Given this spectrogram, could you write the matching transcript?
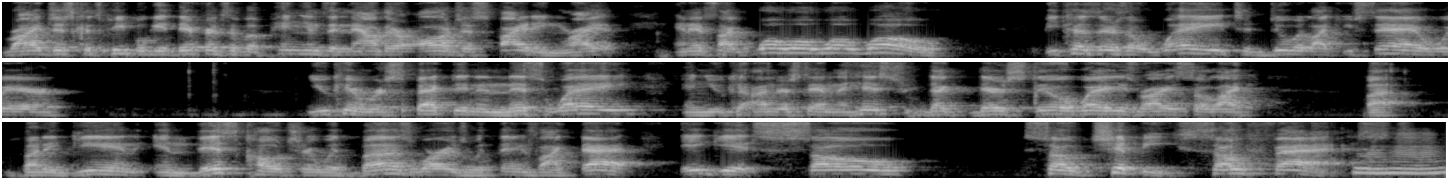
right just because people get difference of opinions and now they're all just fighting right and it's like whoa whoa whoa whoa because there's a way to do it, like you said, where you can respect it in this way and you can understand the history. Like there's still ways, right? So like, but but again, in this culture with buzzwords, with things like that, it gets so so chippy so fast. Mm-hmm.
